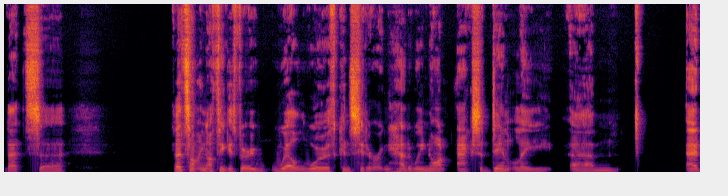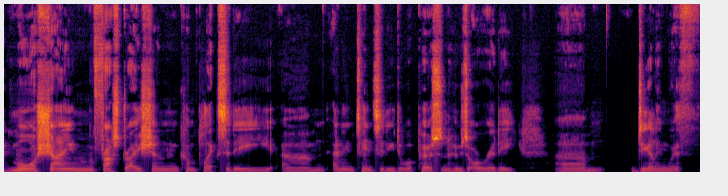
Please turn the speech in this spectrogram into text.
that's uh, that's something I think is very well worth considering. How do we not accidentally um, add more shame, frustration, complexity, um, and intensity to a person who's already um, dealing with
